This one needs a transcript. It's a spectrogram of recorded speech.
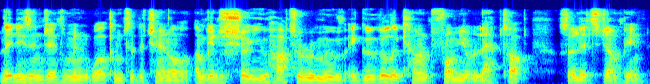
Ladies and gentlemen, welcome to the channel. I'm going to show you how to remove a Google account from your laptop. So let's jump in.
